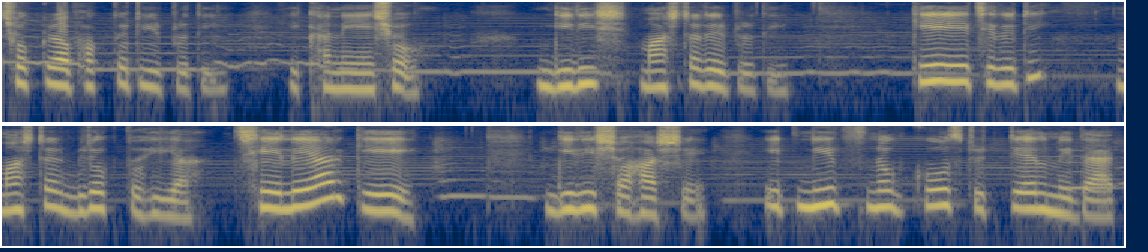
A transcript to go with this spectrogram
ছোকরা ভক্তটির প্রতি, এখানে এসো গিরিশ মাস্টারের প্রতি, কে এ ছেলেটি মাস্টার বিরক্ত হইয়া ছেলে আর কে? গিরিশ সহাস্যে ইট নিডস নো গোজ টু টেল মি দ্যাট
